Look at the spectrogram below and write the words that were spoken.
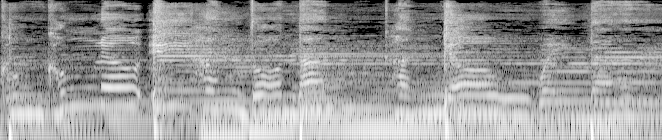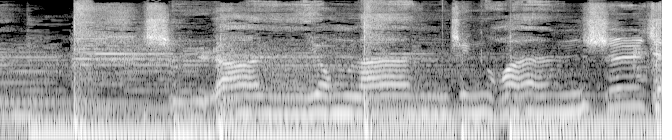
空空留换时间。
